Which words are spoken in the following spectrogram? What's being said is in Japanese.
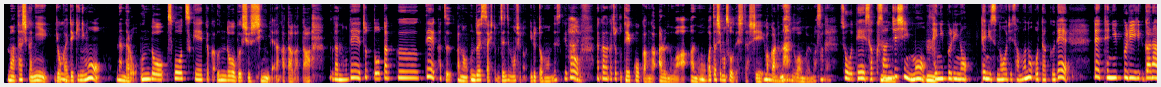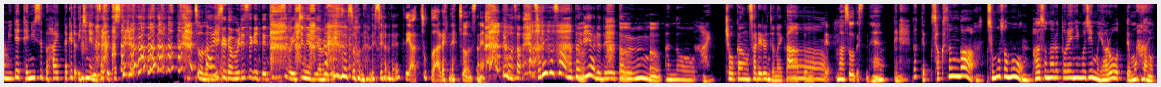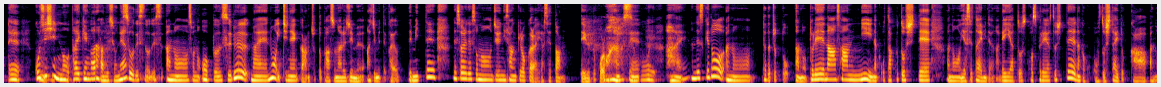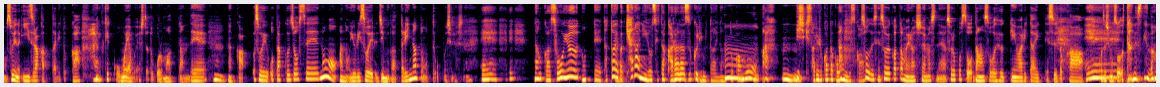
まあ確かに業界的にも、なんだろう、運動、スポーツ系とか運動部出身みたいな方々なので、ちょっとオタクで、かつ、あの、運動やってた人も全然もちろんいると思うんですけど、はい。なかなかちょっと抵抗感があるのは、あの、うん。私もそうでしたし、うん。わかるなとは思いますね。そうで、サクさん自身もうん。テニプリの、テニスの王子様のオタクで、で、テニプリ絡みでテニス部入ったけど1年で挫折してる。そうなんです。が無理すぎてテニス部1年で辞めてる。そうなんですよね。いや、ちょっとあれね、そうですね。でもさ、それがさ、またリアルで、多分、うんうんあの、はい。共感されるんじゃないかなって思って。まあそうですね。うんでだって、サクさんがうん、そもそもうんパーソナルトレーニングジムやろうって思ったのって、ご自身の体験があったんですよね。そうです、そうです。あの、そのオープンする前の1年間、ちょっとパーソナルジム初めて通ってみて、で、それでその12、3キロくらい痩せたっていうところがあっすて。はい。なんですけど、あの、ただちょっと、あの、トレーナーさんになんかオタクとして、あの、痩せたいみたいな、レイヤーと、コスプレイヤーとして、なんかここ落としたいとか、あの、そういうの言いづらかったりとか、はいなんか結構もやもやしたところもあったんで、うんなんか、そういうオタク女性の、あの、寄り添えるジムがあったらいいなと思ってオープンしましたね。えーえ、なんかそういうのって、例えばキャラに寄せた体作りみたいなのとかうんも、あ、うんうん意識される方が多いんですか？そうですね。そういう方もいらっしゃいますね。それこそ、断層で腹筋割りたいですとか、私もそうだったんですけど。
